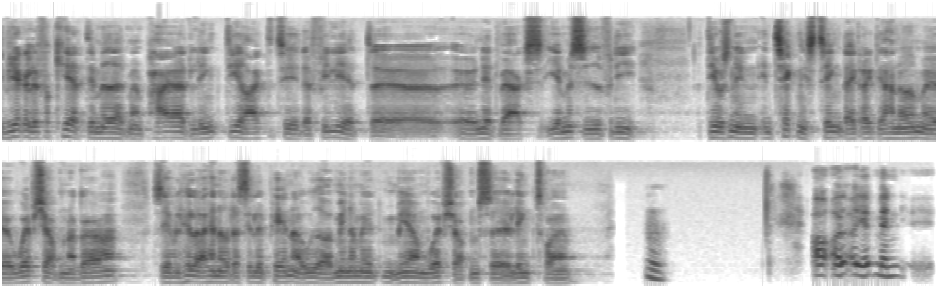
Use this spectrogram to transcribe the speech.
det virker lidt forkert det med, at man peger et link direkte til et affiliate-netværks øh, øh hjemmeside, fordi det er jo sådan en, en teknisk ting, der ikke rigtig har noget med webshoppen at gøre. Så jeg vil hellere have noget, der ser lidt pænere ud og minder mere, mere om webshoppens øh, link, tror jeg. Mm. Og, og, og, men øh,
